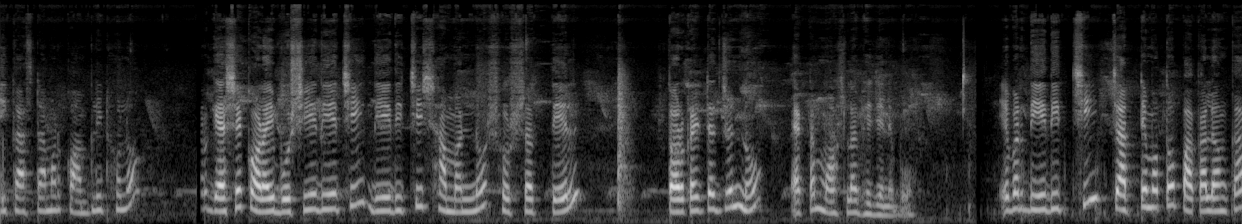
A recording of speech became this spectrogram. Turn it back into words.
এই কাজটা আমার কমপ্লিট হলো। গ্যাসে কড়াই বসিয়ে দিয়েছি, দিয়ে দিচ্ছি সামান্য সর্ষার তেল। তরকারিটার জন্য একটা মশলা ভেজে নেব। এবার দিয়ে দিচ্ছি চারটে মতো পাকা লঙ্কা,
